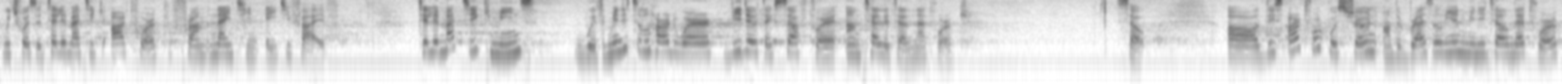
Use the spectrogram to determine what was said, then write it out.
which was a telematic artwork from 1985. Telematic means with Minitel hardware, video text software, and Teletel network. So, Uh, this artwork was shown on the Brazilian Minitel network,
